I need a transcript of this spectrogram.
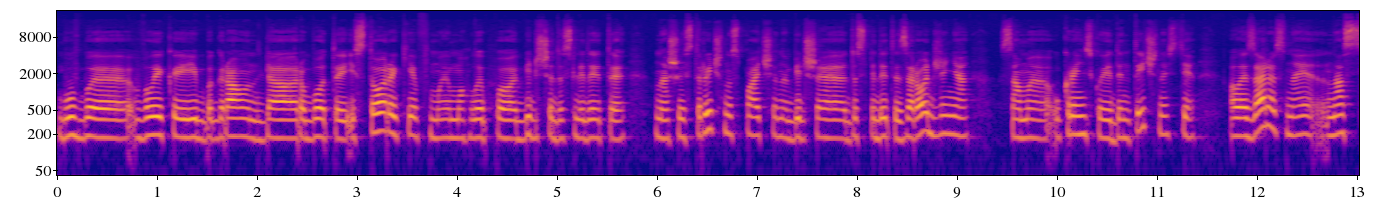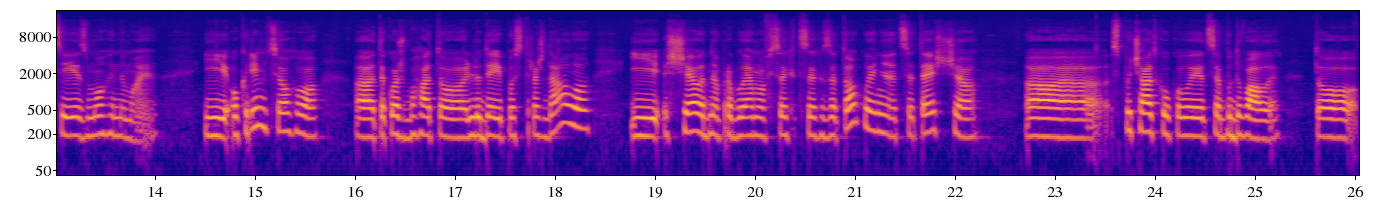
був би великий бекграунд для роботи істориків. Ми могли б більше дослідити нашу історичну спадщину, більше дослідити зародження саме української ідентичності. Але зараз не, нас цієї змоги немає. І окрім цього, е, також багато людей постраждало. І ще одна проблема всіх цих затоплень це те, що е, спочатку, коли це будували, то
